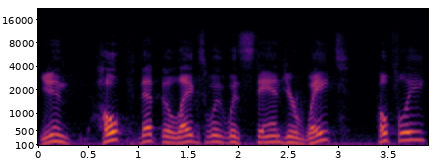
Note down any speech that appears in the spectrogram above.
You didn't hope that the legs would withstand your weight, hopefully.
